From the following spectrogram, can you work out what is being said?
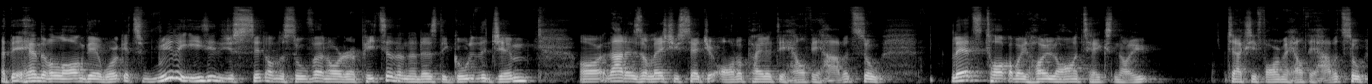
at the end of a long day of work, it's really easy to just sit on the sofa and order a pizza than it is to go to the gym, or that is, unless you set your autopilot to healthy habits. So let's talk about how long it takes now to actually form a healthy habit. So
